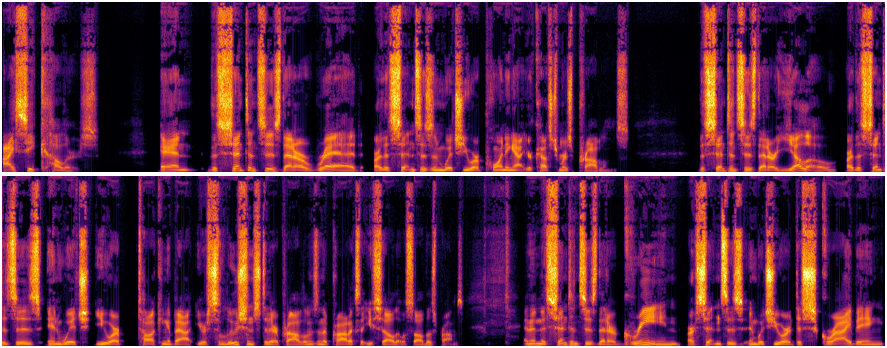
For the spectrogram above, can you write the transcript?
I see colors. And the sentences that are red are the sentences in which you are pointing out your customer's problems. The sentences that are yellow are the sentences in which you are talking about your solutions to their problems and the products that you sell that will solve those problems. And then the sentences that are green are sentences in which you are describing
